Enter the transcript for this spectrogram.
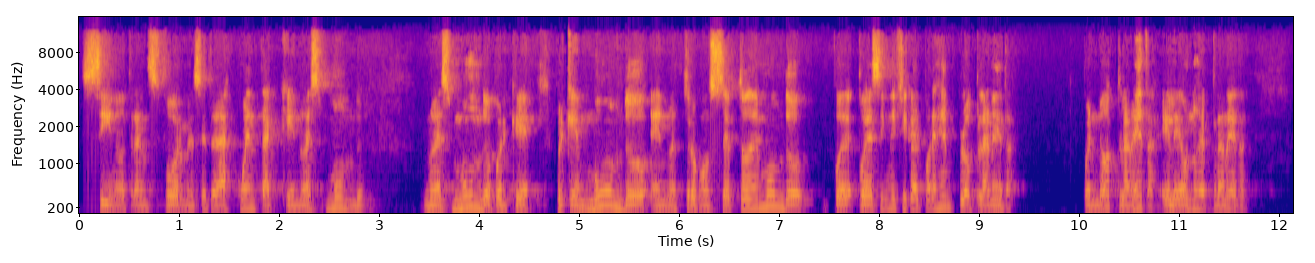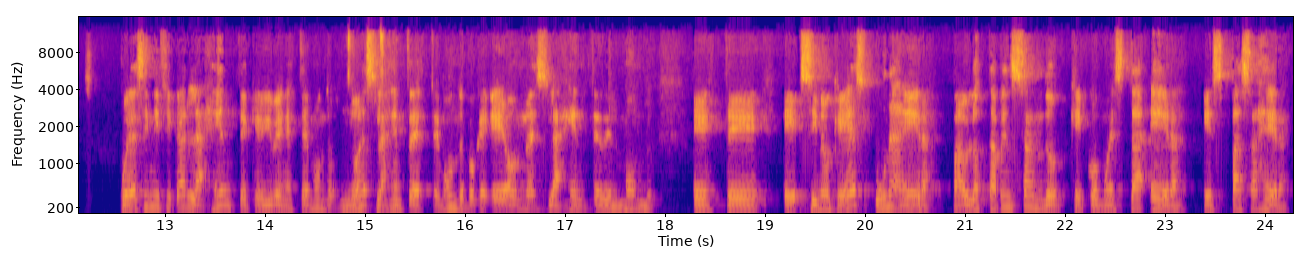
sino transfórmense. Te das cuenta que no es mundo. No es mundo porque, porque mundo, en nuestro concepto de mundo, puede, significar, por ejemplo, planeta. Pues no planeta, el león no es planeta. Puede significar la gente que vive en este mundo. No es la gente de este mundo, porque Eón no es la gente del mundo, este, eh, sino que es una era. Pablo está pensando que como esta era es pasajera,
